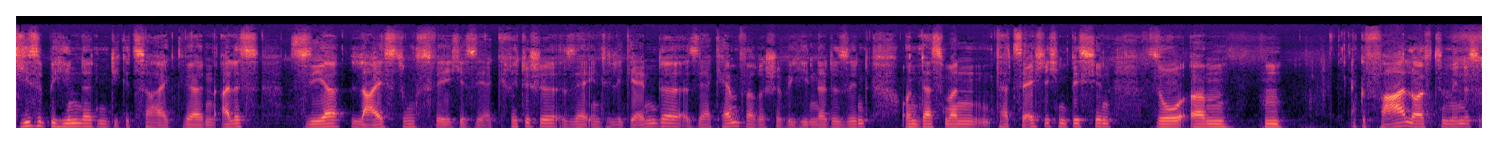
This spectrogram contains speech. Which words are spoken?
diese Behinderten, die gezeigt werden, alles sehr leistungsfähige, sehr kritische, sehr intelligente, sehr kämpferische Behinderte sind und dass man tatsächlich ein bisschen so ähm, hm, Gefahr läuft zumindest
